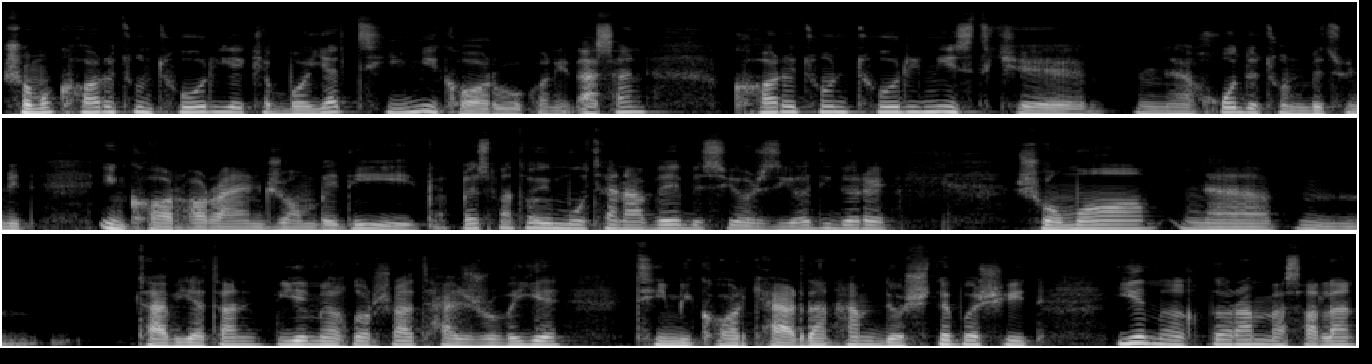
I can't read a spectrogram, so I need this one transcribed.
شما کارتون طوریه که باید تیمی کار بکنید. اصلا کارتون طوری نیست که خودتون بتونید این کارها رو انجام بدید. قسمت های متنوع بسیار زیادی داره. شما طبیعتا یه مقدار شاید تجربه تیمی کار کردن هم داشته باشید. یه مقدارم مثلا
